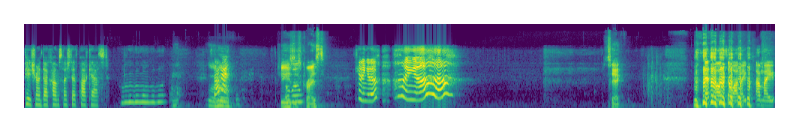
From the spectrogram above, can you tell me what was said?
Patreon.com slash death podcast. Stop it! Jesus Woo-woo. Christ. Can I get a oh yeah. Sick. That's also on my on my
